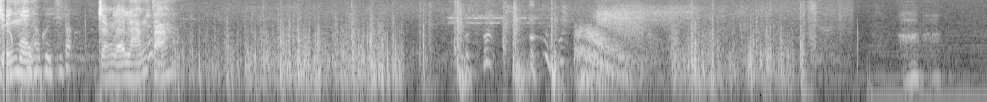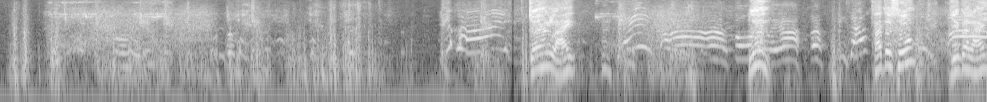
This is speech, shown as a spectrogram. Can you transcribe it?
Trưởng môn Chẳng lẽ là hắn ta Cho hắn lại Lên Thả tôi xuống Giật ta lại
